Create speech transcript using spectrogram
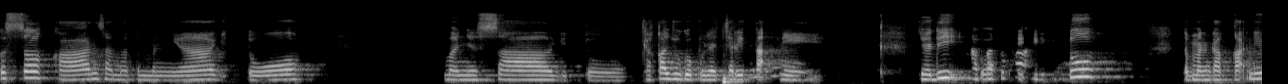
kesel kan sama temennya gitu. Menyesal gitu. Kakak juga punya cerita nih. Jadi Apa tuh, waktu itu teman kakak nih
